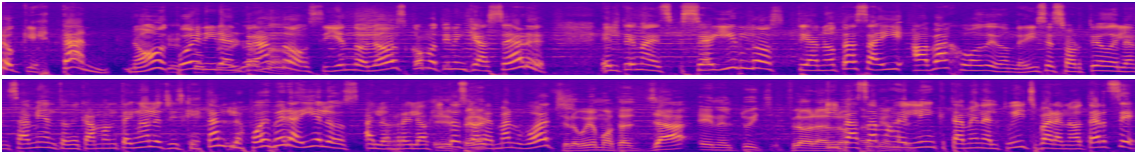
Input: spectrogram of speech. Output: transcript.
lo que están, ¿no? Qué Pueden ir entrando, gama. siguiéndolos. ¿Cómo tienen que hacer? El tema es seguirlos. Te anotas ahí abajo de donde dice sorteo de lanzamiento de Camon Technologies, que están, los puedes ver ahí a los, a los relojitos, Eh, a los smartwatch. Se lo voy a mostrar ya en el Twitch, Flora. Y pasamos el link también al Twitch para anotarse.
